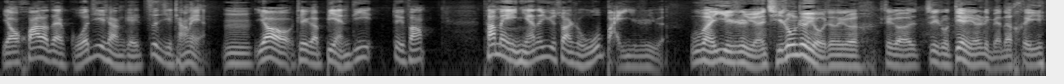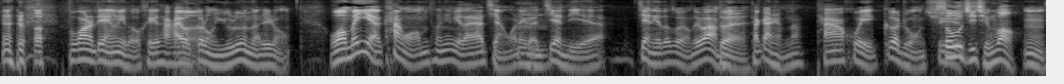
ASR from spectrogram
要花的在国际上给自己长脸？嗯，要这个贬低对方，他每年的预算是五百亿日元。五百亿日元，其中就有这个这个这种电影里面的黑，不光是电影里头黑，他还有各种舆论的这种。我们也看过，我们曾经给大家讲过这个间谍，间谍的作用，对吧？对。他干什么呢？他会各种去搜集情报。嗯，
